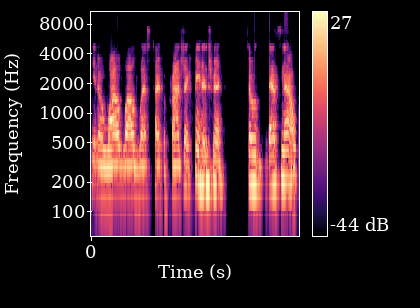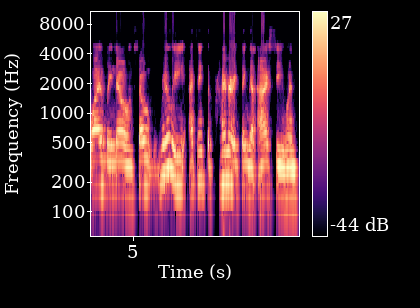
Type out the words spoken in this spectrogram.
you know wild wild west type of project management. So that's not widely known. So really, I think the primary thing that I see when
